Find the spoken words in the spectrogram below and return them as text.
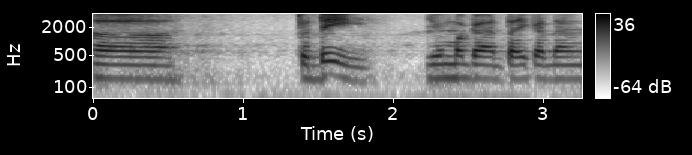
ah, today, yung mag-aantay ka ng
